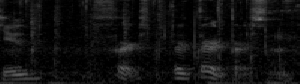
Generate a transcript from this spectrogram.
queued first or third person.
